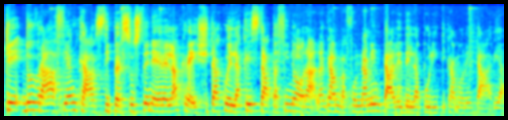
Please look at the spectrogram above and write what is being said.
che dovrà affiancarsi per sostenere la crescita, quella che è stata finora la gamba fondamentale fondamentale della politica monetaria.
